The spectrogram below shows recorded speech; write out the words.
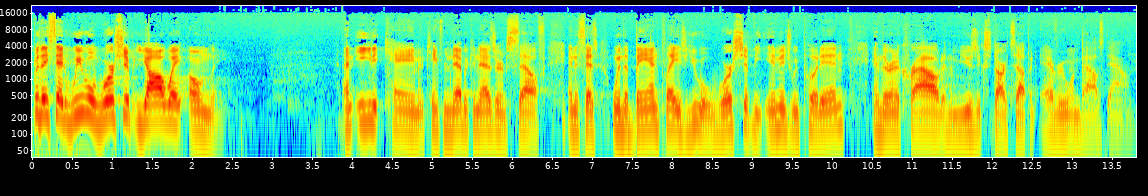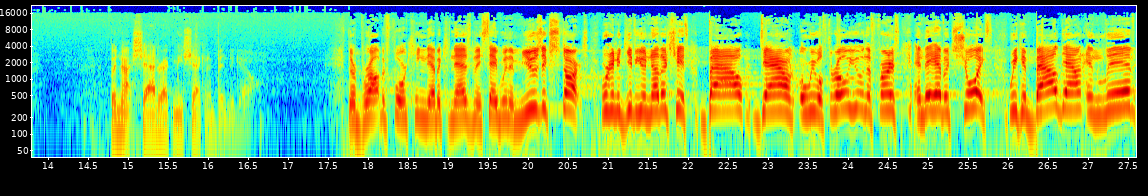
but they said, We will worship Yahweh only an edict came, and it came from Nebuchadnezzar himself. And it says, When the band plays, you will worship the image we put in. And they're in a crowd, and the music starts up, and everyone bows down. But not Shadrach, Meshach, and Abednego. They're brought before King Nebuchadnezzar and they say, When the music starts, we're going to give you another chance. Bow down or we will throw you in the furnace. And they have a choice. We can bow down and live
